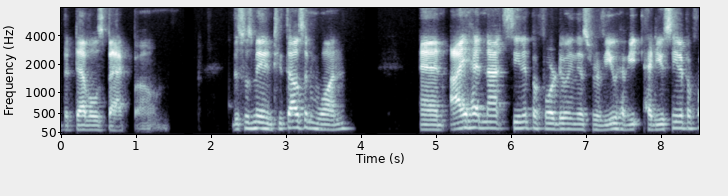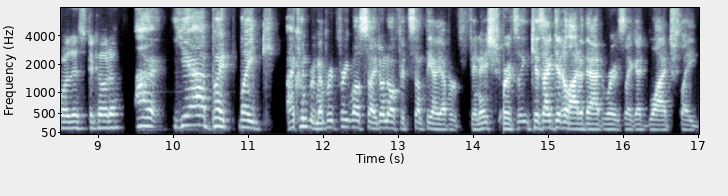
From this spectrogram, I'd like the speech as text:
The Devil's Backbone. This was made in 2001, and I had not seen it before doing this review. Have you? Had you seen it before this, Dakota? Uh, yeah, but like I couldn't remember it very well, so I don't know if it's something I ever finished, or it's like because I did a lot of that, where it's like I'd watch like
